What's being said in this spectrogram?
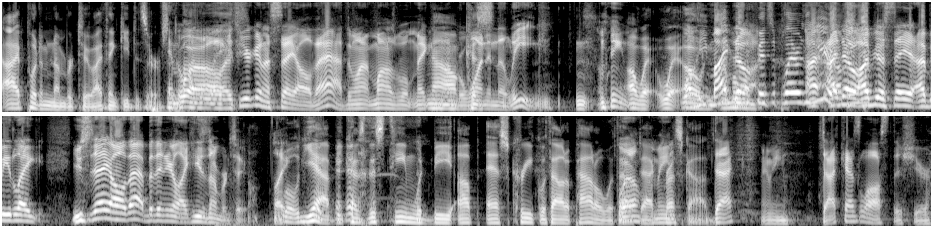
I put him number two. I think he deserves it. And by the well, way, if you're gonna say all that, then I might as well make him No, number 'cause- one in the league. I mean, Oh wait, wait. Well, oh, he might number be one. defensive player of the I, year. I know. mean, I'm just saying. I mean, like you say all that, but then you're like, he's number two. Like, well, yeah, because this team would be up S Creek without a paddle without well, Dak I mean, Prescott. Dak. I mean, Dak has lost this year.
